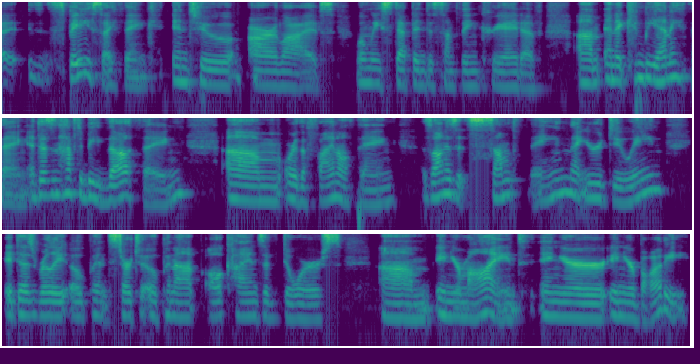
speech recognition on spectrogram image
uh, space i think into our lives when we step into something creative. Um, and it can be anything. It doesn't have to be the thing um, or the final thing. As long as it's something that you're doing it does really open start to open up all kinds of doors um, in your mind in your in your body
